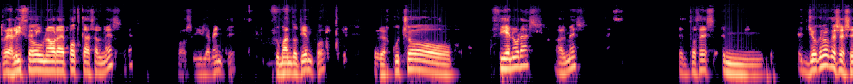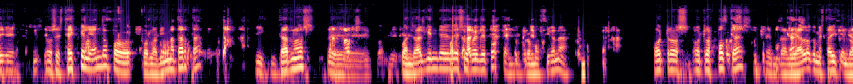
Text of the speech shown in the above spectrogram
realizo una hora de podcast al mes, posiblemente, sumando tiempos, pero escucho 100 horas al mes. Entonces, mm, yo creo que se- se- os estáis peleando por, la misma tarta y quitarnos, eh, cuando alguien de, su red de podcast promociona otros, otros podcasts, en realidad lo que me está diciendo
